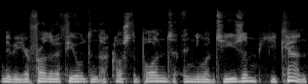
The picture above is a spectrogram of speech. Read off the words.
maybe you're further afield and across the pond and you want to use them, you can.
